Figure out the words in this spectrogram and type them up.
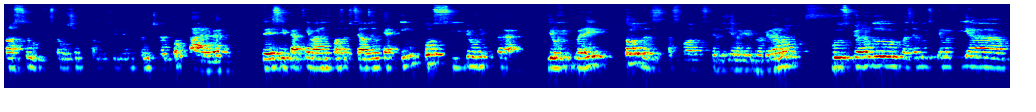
falar assim, estamos totalmente me tirando otário, né? Esse cara tem lá a resposta oficial dizendo que é impossível recuperar. E eu recuperei todas as fotos que eu tinha naquele programa, buscando, fazendo um esquema via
